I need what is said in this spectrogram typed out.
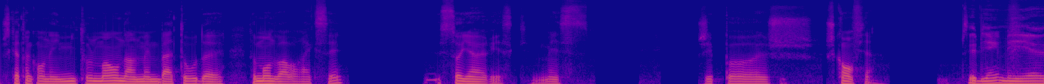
Jusqu'à temps qu'on ait mis tout le monde dans le même bateau, de, tout le monde va avoir accès. Ça, il y a un risque. Mais j'ai pas. Je suis confiant. C'est bien, mais euh,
